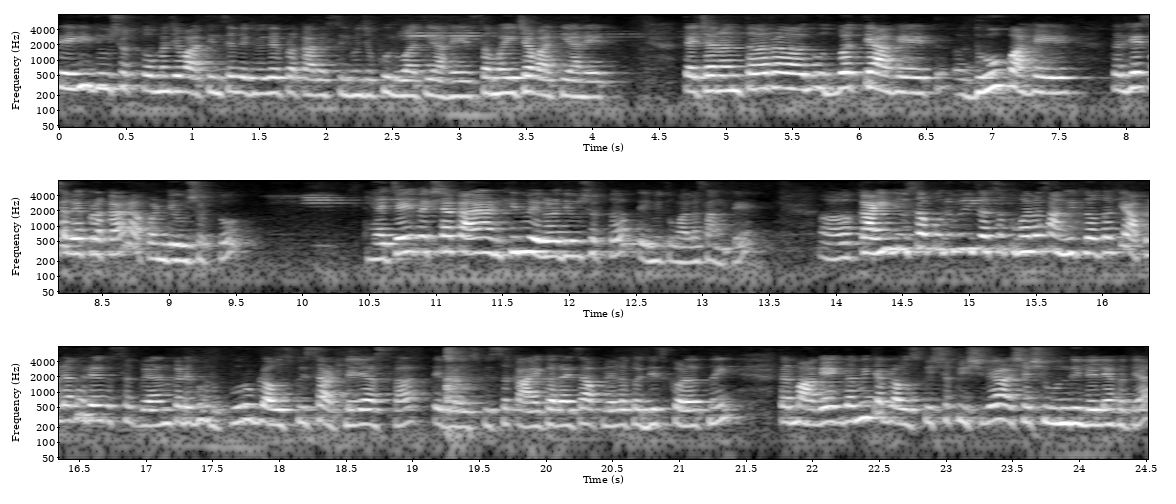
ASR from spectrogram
तेही देऊ शकतो. म्हणजे वातींचे वेगवेगळे प्रकार असतील म्हणजे फुलवाती आहे समईच्या वाती आहेत. त्याच्यानंतर उदबत्त्या आहेत धूप आहे तर हे सगळे प्रकार आपण देऊ शकतो. ह्याच्याहीपेक्षा काय आणखीन वेगळं देऊ शकतं ते मी तुम्हाला सांगते. काही दिवसापूर्वी जसं तुम्हाला सांगितलं होतं की आपल्या घरी सगळ्यांकडे भरपूर ब्लाऊज पीस साठलेले असतात. ते ब्लाऊज पीसचं काय करायचं आपल्याला कधीच कळत नाही. तर मागे एकदा मी त्या ब्लाऊज पीसच्या पिशव्या अशा शिवून दिलेल्या होत्या.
